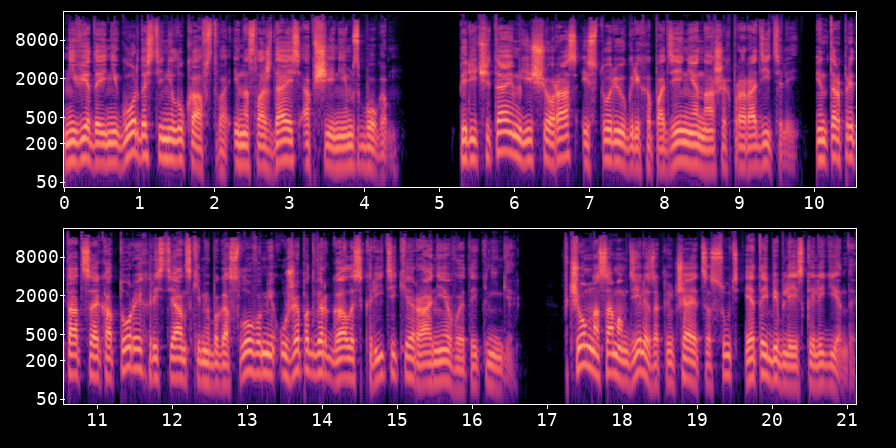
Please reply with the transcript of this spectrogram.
не ведая ни гордости, ни лукавства и наслаждаясь общением с Богом. Перечитаем еще раз историю грехопадения наших прародителей, интерпретация которой христианскими богословами уже подвергалась критике ранее в этой книге. В чем на самом деле заключается суть этой библейской легенды?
